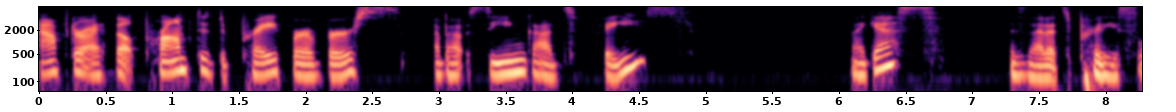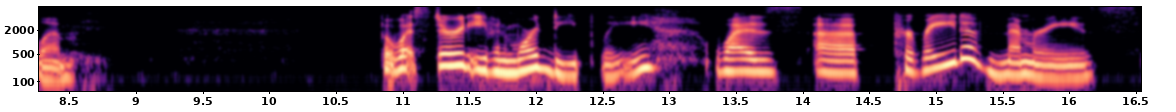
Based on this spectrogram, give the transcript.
after I felt prompted to pray for a verse about seeing God's face? My guess is that it's pretty slim. But what stirred even more deeply was a parade of memories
